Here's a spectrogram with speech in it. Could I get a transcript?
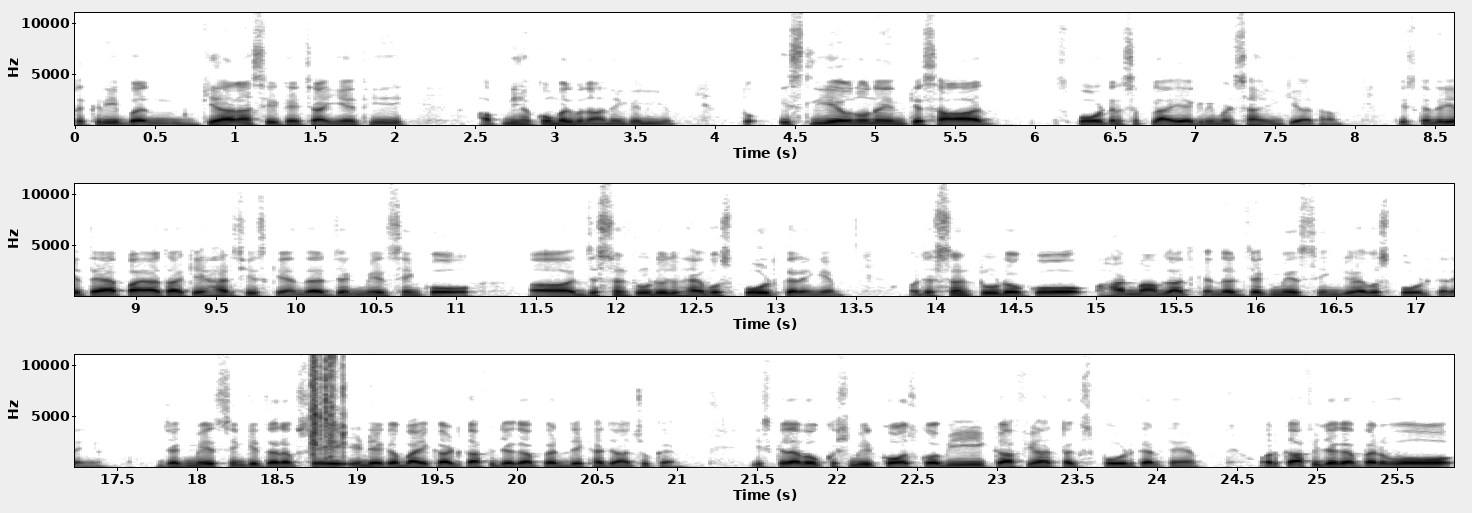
तकरीबन 11 सीटें चाहिए थी अपनी हुकूमत बनाने के लिए। तो इसलिए उन्होंने इनके साथ support and supply agreement sign किया था, जिसके अंदर ये तय पाया था कि हर चीज़ के अंदर जगमीत सिंह को जस्टिन ट्रूडो जो है वो सपोर्ट करेंगे और जस्टिन ट्रूडो को हर मामला के अंदर जगमीत सिंह जो है वो सपोर्ट करेंगे। जगमीत सिंह की तरफ़ से इंडिया का बाइकाट काफ़ी जगह पर देखा जा चुका है। इसके अलावा वो कश्मीर कॉज को भी काफ़ी हद तक सपोर्ट करते हैं और काफ़ी जगह पर वो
